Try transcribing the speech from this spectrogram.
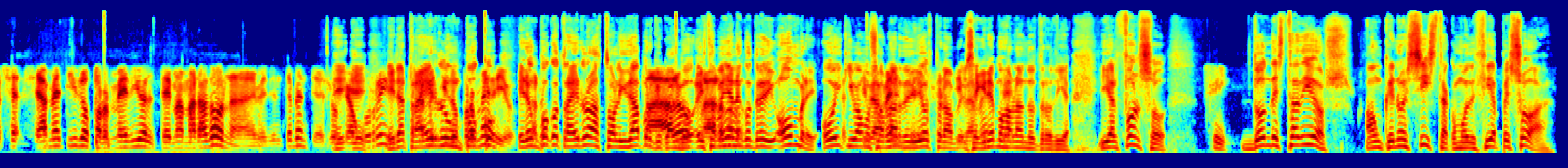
porque se, se ha metido por medio el tema Maradona evidentemente es lo eh, que ha eh, ocurrido era traerlo un poco, medio, era un poco traerlo a la actualidad porque Claro, cuando esta claro. mañana encontré digo, hombre, hoy que íbamos a hablar de Dios, pero seguiremos hablando otro día. Y Alfonso, Sí. ¿dónde está Dios? Aunque no exista, como decía Pessoa.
